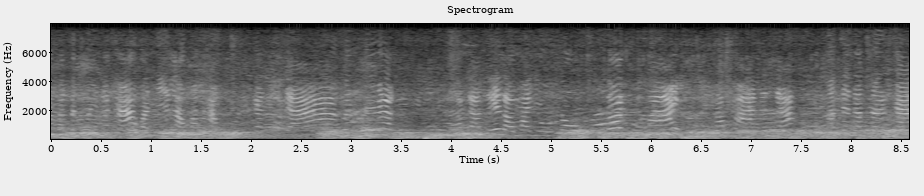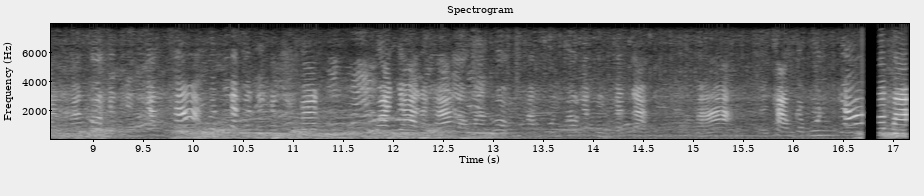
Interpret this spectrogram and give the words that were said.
ากมาตะลุยนะคะ วันนี้เรามาทำบุญกันจ้าเพื่อนๆแล้วตอนนี้เรามาอยู่ตรงต้นไม้สะพานนะจ๊ะเราจะดำเนินการมาทอดกระถิ่นกันค่ะเพื่อนๆวันนี้กระถิ่นบ้านบ้านญาตินะคะ เรามาร่วมทำบุญทอดกระถิ่นกันจ้ะมาไปทำกับบุญกันต้นไม้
